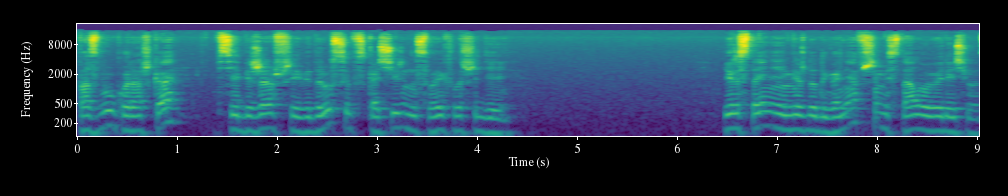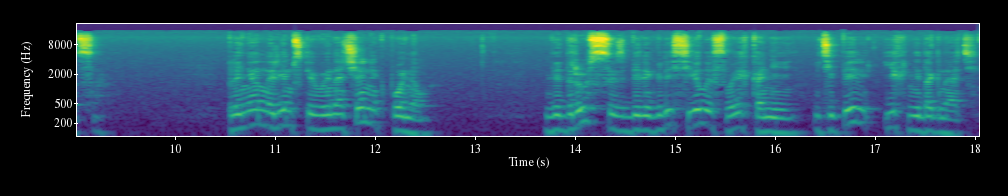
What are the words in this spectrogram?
по звуку рожка все бежавшие ведрусы вскочили на своих лошадей. И расстояние между догонявшими стало увеличиваться. Плененный римский военачальник понял, ведруссы сберегли силы своих коней, и теперь их не догнать.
